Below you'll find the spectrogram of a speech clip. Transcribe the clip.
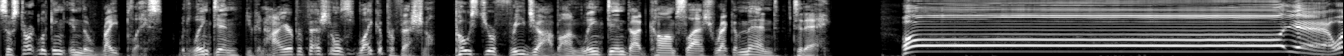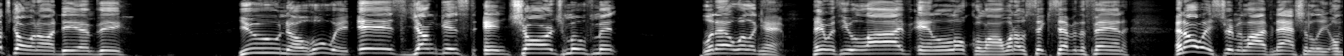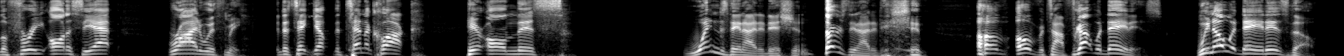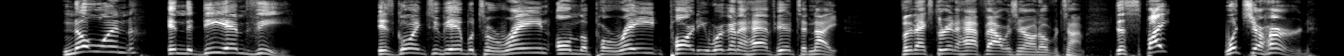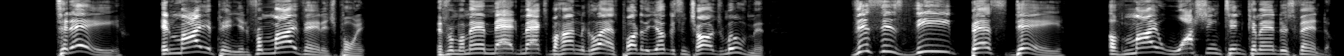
So start looking in the right place. With LinkedIn, you can hire professionals like a professional. Post your free job on linkedin.com slash recommend today. Oh, yeah. What's going on, DMV? You know who it is. Youngest in charge movement, Lynnell Willingham. Here with you live and local on 1067 The Fan and always streaming live nationally on the free Audacy app. Ride with me to take you up to 10 o'clock here on this Wednesday night edition, Thursday night edition of Overtime. Forgot what day it is. We know what day it is, though. No one in the DMV is going to be able to rain on the parade party we're going to have here tonight for the next three and a half hours here on Overtime. Despite what you heard today, in my opinion, from my vantage point, and from my man Mad Max behind the glass, part of the youngest in charge movement, this is the best day of my Washington Commanders fandom.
